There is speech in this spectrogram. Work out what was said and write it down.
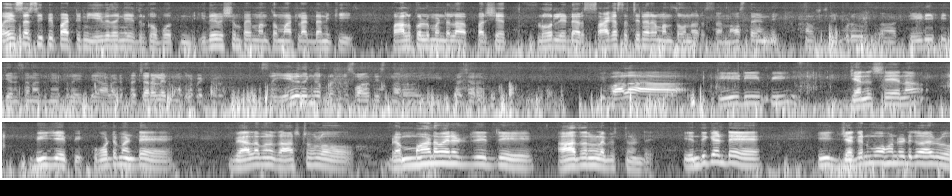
వైఎస్ఆర్సీపీ పార్టీని ఏ విధంగా ఎదుర్కోబోతుంది? ఇదే విషయంపై మనతో మాట్లాడడానికి పాలకొల్లు మండల పరిషత్ ఫ్లోర్ లీడర్ సాగర్ సత్యనారాయణ మనతో ఉన్నారు. సార్ నమస్తే అండి. నమస్తే. ఇప్పుడు టీడీపీ జనసేన అధినేతలు అయితే ఆల్రెడీ ప్రచారాలు అయితే మొదలు పెట్టారు అసలు ఏ విధంగా ప్రజలు స్వాగతిస్తున్నారు ఈ ప్రచారాన్ని ఇవాళ టీడీపీ జనసేన బీజేపీ కూటమి అంటే వేళ మన రాష్ట్రంలో బ్రహ్మాండమైనటువంటి ఆదరణ లభిస్తుంది ఎందుకంటే ఈ జగన్మోహన్ రెడ్డి గారు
